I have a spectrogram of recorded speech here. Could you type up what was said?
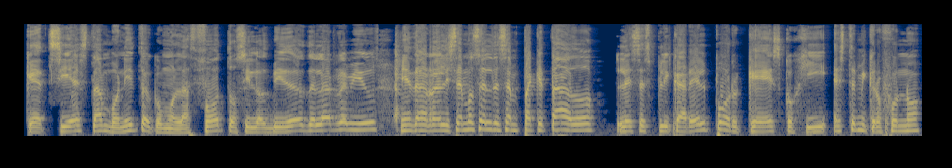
que si es tan bonito como las fotos y los videos de las reviews. Mientras realicemos el desempaquetado, les explicaré el por qué escogí este micrófono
